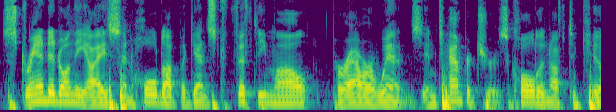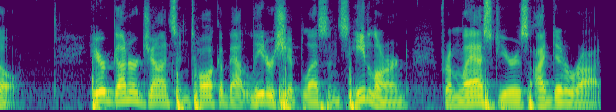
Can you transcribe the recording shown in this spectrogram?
stranded on the ice and holed up against 50 mile per hour winds in temperatures cold enough to kill. Hear Gunnar Johnson talk about leadership lessons he learned from last year's Iditarod.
